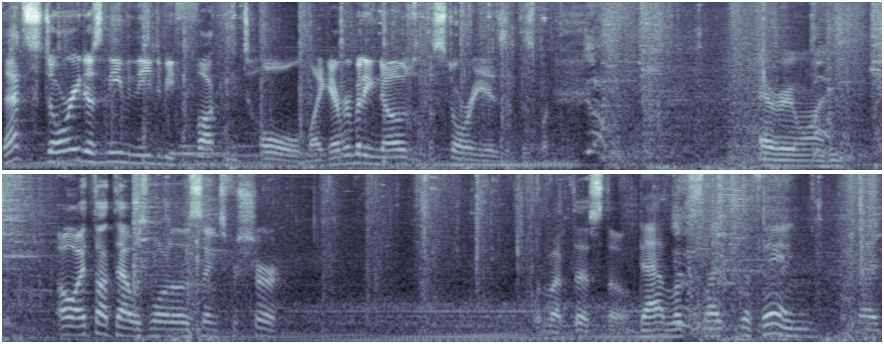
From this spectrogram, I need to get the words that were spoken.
That story doesn't even need to be fucking told. Like everybody knows what the story is at this point. Everyone. Oh, I thought that was one of those things for sure. What about this though? That looks like the thing. That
